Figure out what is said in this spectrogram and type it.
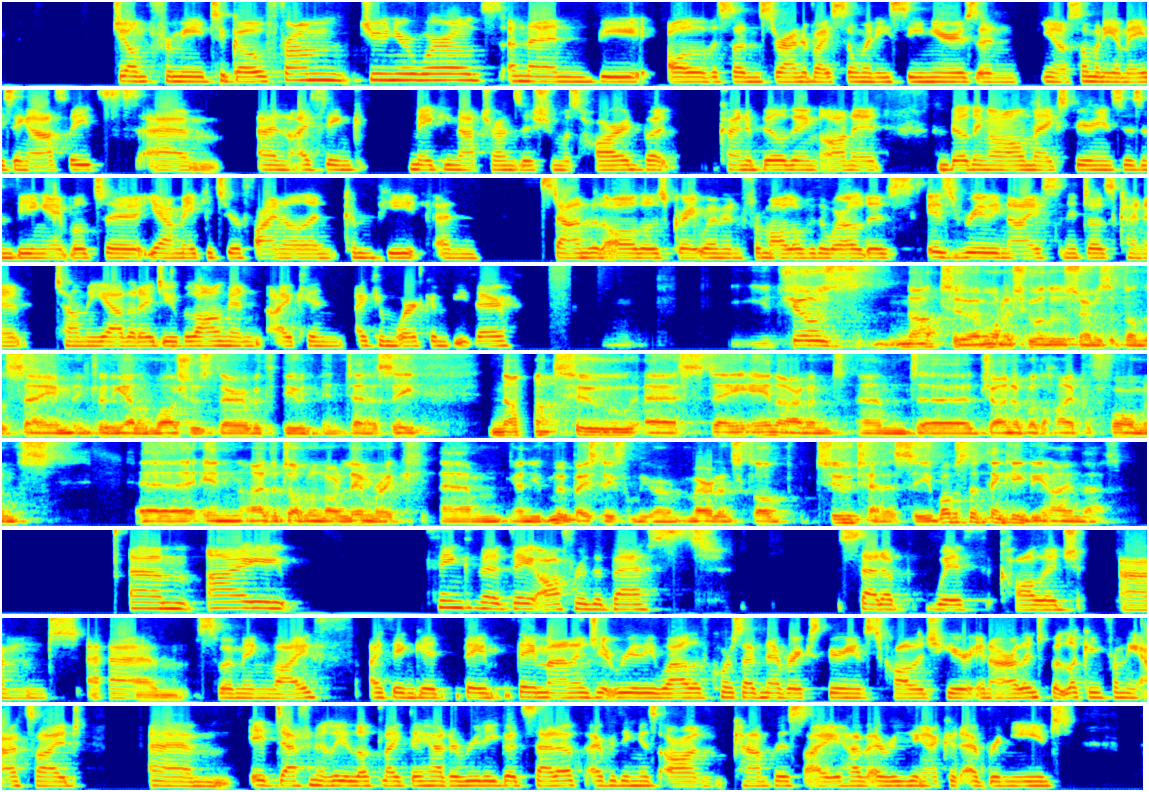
jump for me to go from junior worlds and then be all of a sudden surrounded by so many seniors and you know so many amazing athletes um, and i think making that transition was hard but kind of building on it and building on all my experiences and being able to yeah make it to a final and compete and stand with all those great women from all over the world is is really nice and it does kind of tell me yeah that I do belong and I can I can work and be there. You chose not to, and one or two other swimmers have done the same, including Ellen Walsh, who's there with you in Tennessee, not to uh, stay in Ireland and uh, join up with a high performance uh, in either Dublin or Limerick. Um, and you've moved basically from your Marlins club to Tennessee. What was the thinking behind that? Um, I think that they offer the best setup with college and um, swimming life. I think it they they manage it really well. Of course, I've never experienced college here in Ireland, but looking from the outside, um, it definitely looked like they had a really good setup. Everything is on campus. I have everything I could ever need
